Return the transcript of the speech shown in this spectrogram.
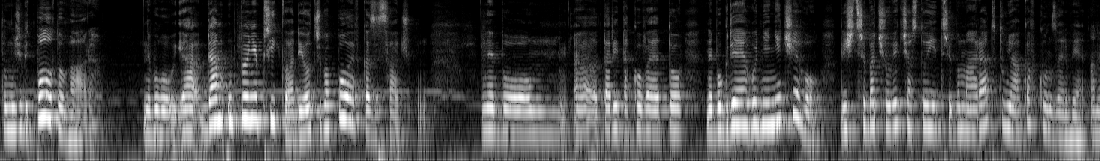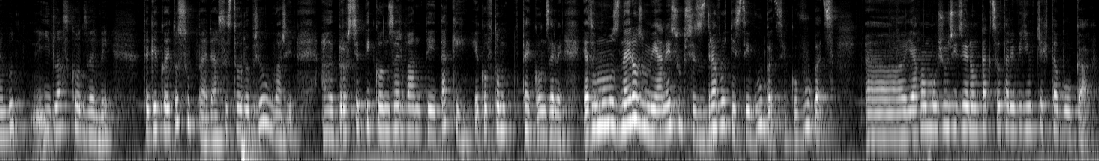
to může být polotovár, nebo já dám úplně příklad, jo, třeba polévka ze sáčku, nebo uh, tady takové to, nebo kde je hodně něčeho. Když třeba člověk často jí třeba má rád tu nějaká v konzervě, anebo jídla z konzervy, tak jako je to super, dá se z toho dobře uvařit. Ale prostě ty konzervanty taky, jako v tom té konzervě. Já tomu moc nerozumím, já nejsem přes zdravotnictví vůbec, jako vůbec. Uh, já vám můžu říct jenom tak, co tady vidím v těch tabulkách.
